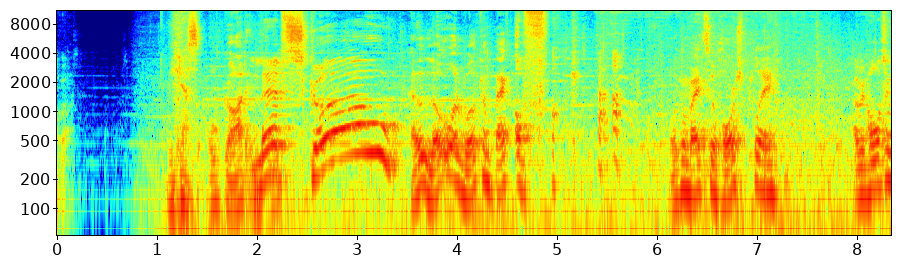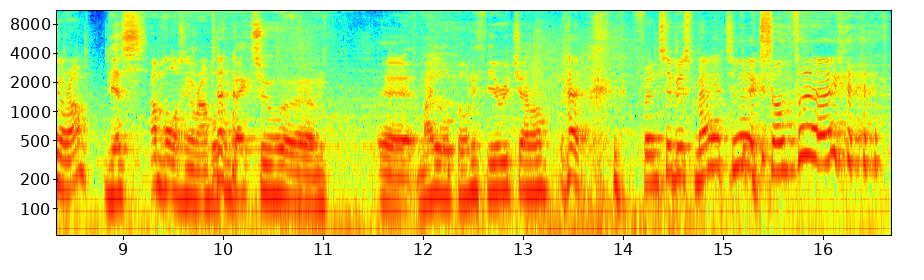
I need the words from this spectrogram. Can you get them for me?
god. Yes, oh god. Let's go! Hello and welcome back Oh fuck. welcome back to Horseplay. Are we horsing around? Yes. I'm horsing around. Welcome back to um, uh, My Little Pony Theory channel. Friendship is magic, something.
